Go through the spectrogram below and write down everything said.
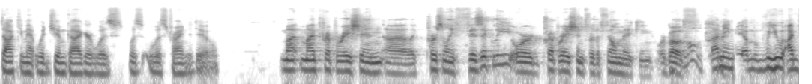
document what jim geiger was was was trying to do? My, my preparation uh, like personally physically or preparation for the filmmaking or both? I mean um, you i'm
